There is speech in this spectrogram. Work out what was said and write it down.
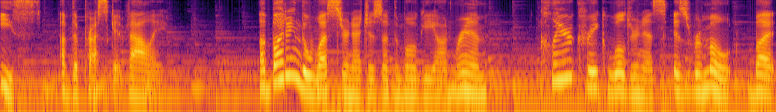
east of the Prescott Valley. Abutting the western edges of the Mogollon Rim, Clear Creek Wilderness is remote but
